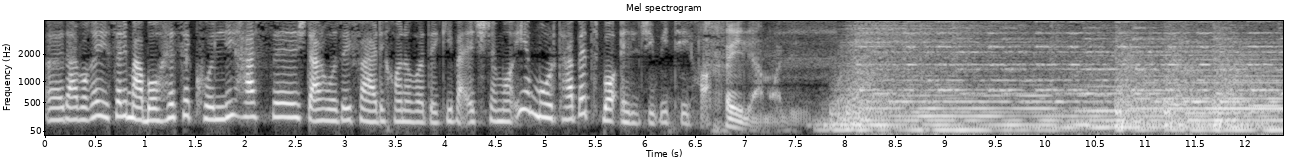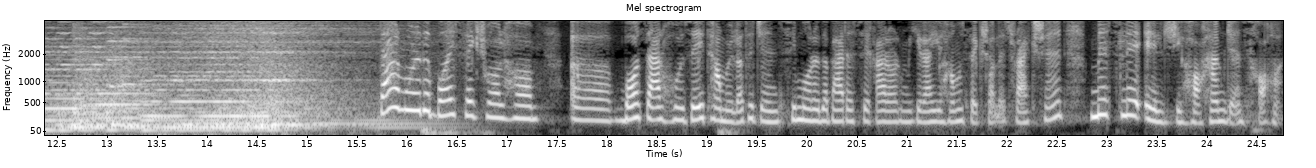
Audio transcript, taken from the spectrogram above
در واقع یه سری مباحث کلی هستش در حوزه فردی خانوادگی و اجتماعی مرتبط با LGBT ها. خیلی هم در مورد bisexual ها باز در حوزه تمایلات جنسی مورد بررسی قرار می گیرن یا همون sexual attraction مثل LG ها هم جنس خواهان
